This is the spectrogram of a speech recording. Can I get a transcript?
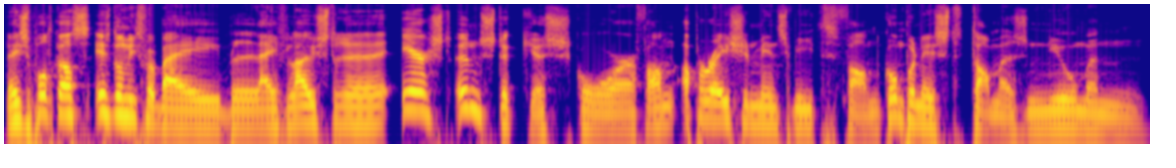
Deze podcast is nog niet voorbij. Blijf luisteren. Eerst een stukje score van Operation Mincemeat van componist Thomas Newman.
